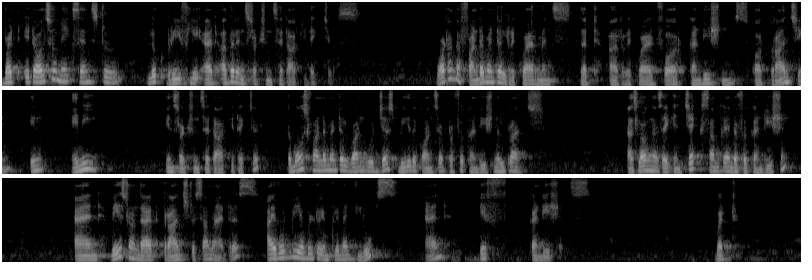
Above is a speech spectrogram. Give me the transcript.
But it also makes sense to look briefly at other instruction set architectures. What are the fundamental requirements that are required for conditions or branching in any instruction set architecture? The most fundamental one would just be the concept of a conditional branch. As long as I can check some kind of a condition and based on that branch to some address, I would be able to implement loops and if conditions. But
